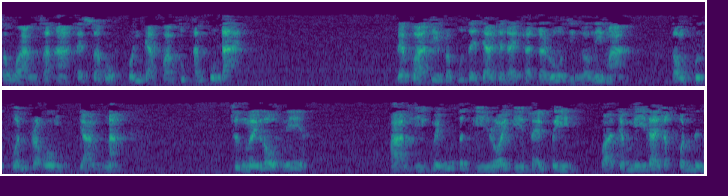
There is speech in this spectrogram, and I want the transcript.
สว่างสะอาดและสงบพ้นจากความทุกข์ทั้งปวงได้และกว่าที่พระพุทธเจ้าจะได้ตรัสรู้สิ่งเหล่านี้มา ต้องฝึกฝนพระองค์อย่างหนัก ซึ่งในโลกนี้ ผ่านอีกไม่รู้ตั้งกี่ร้อยกี่แสนปี กว่าจะมีได้สักคนหนึ่ง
